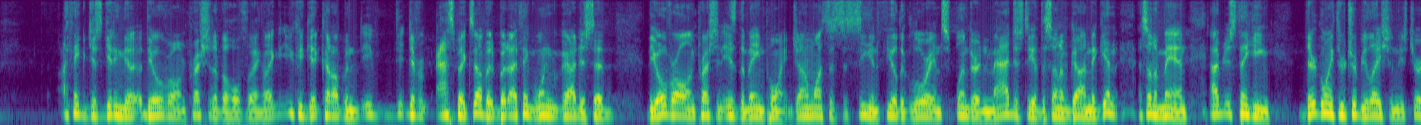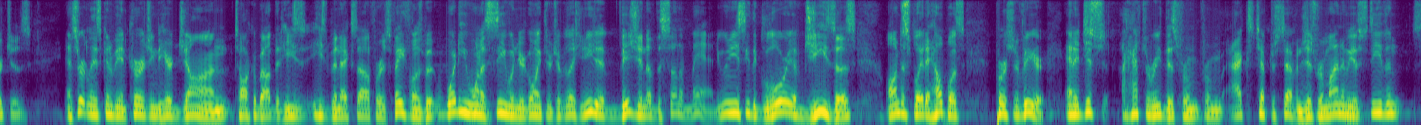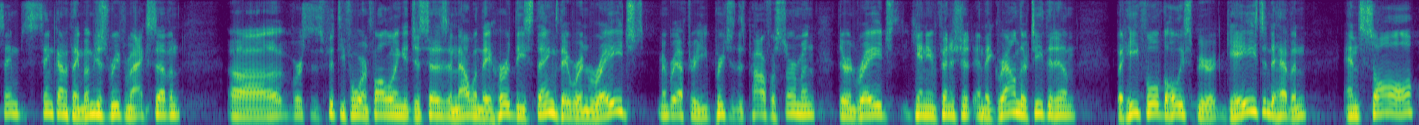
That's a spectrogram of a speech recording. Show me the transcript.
I think just getting the, the overall impression of the whole thing. Like you could get caught up in different aspects of it, but I think one guy just said the overall impression is the main point. John wants us to see and feel the glory and splendor and majesty of the Son of God. And again, a Son of Man. I'm just thinking they're going through tribulation, these churches. And certainly it's going to be encouraging to hear John talk about that he's, he's been exiled for his faithfulness. But what do you want to see when you're going through tribulation? You need a vision of the Son of Man. You need to see the glory of Jesus on display to help us persevere. And it just, I have to read this from, from Acts chapter 7. It just reminded me of Stephen, same, same kind of thing. Let me just read from Acts 7. Uh, verses 54 and following, it just says, And now when they heard these things, they were enraged. Remember, after he preaches this powerful sermon, they're enraged. He can't even finish it. And they ground their teeth at him. But he, full of the Holy Spirit, gazed into heaven and saw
